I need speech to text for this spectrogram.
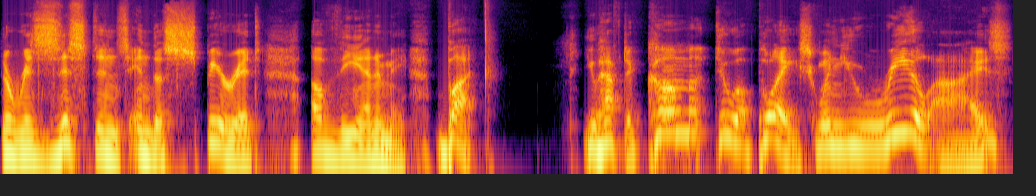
the resistance in the spirit of the enemy. But you have to come to a place when you realize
